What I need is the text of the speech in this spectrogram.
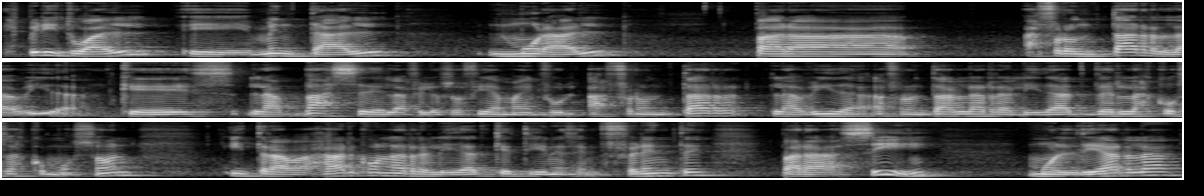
espiritual, eh, mental, moral, para afrontar la vida, que es la base de la filosofía mindful, afrontar la vida, afrontar la realidad, ver las cosas como son y trabajar con la realidad que tienes enfrente para así moldearla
